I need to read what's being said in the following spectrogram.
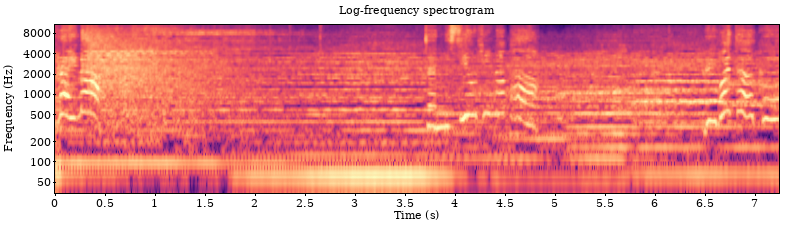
ใครน่ะ จันเซี่ยวที่หน้าผากหรือว่าเธอคือ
